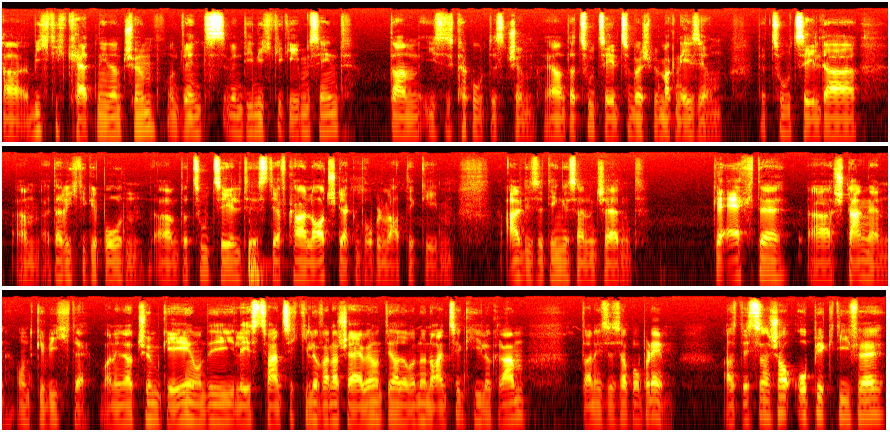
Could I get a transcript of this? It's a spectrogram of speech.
äh, Wichtigkeiten in einem Gym und wenn's, wenn die nicht gegeben sind, dann ist es kein gutes Gym. Ja, und dazu zählt zum Beispiel Magnesium, dazu zählt der, ähm, der richtige Boden, ähm, dazu zählt, es darf keine Lautstärkenproblematik geben. All diese Dinge sind entscheidend. Geeichte äh, Stangen und Gewichte. Wenn ich in ein Gym gehe und ich lese 20 Kilo auf einer Scheibe und die hat aber nur 19 Kilogramm, dann ist es ein Problem. Also das sind schon objektive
